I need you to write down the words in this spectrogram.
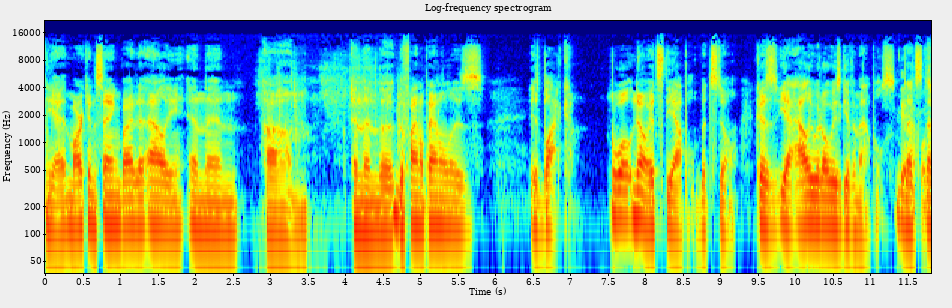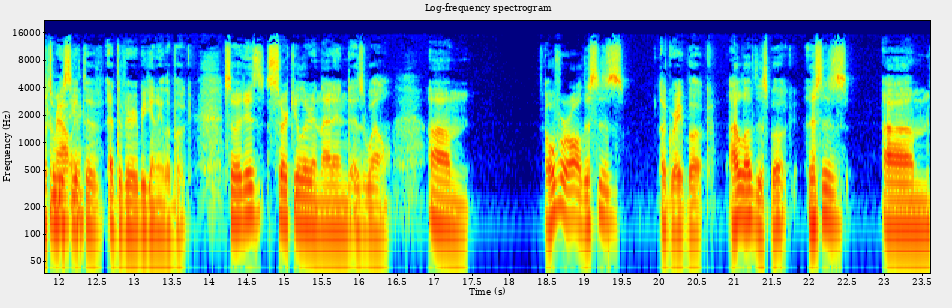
Yeah, Markin saying bye to Allie, and then, um, and then the the final panel is is black. Well, no, it's the apple, but still, because yeah, Allie would always give him apples. The that's apples that's what we see at the at the very beginning of the book. So it is circular in that end as well. Um, overall, this is a great book. I love this book. This is, um,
